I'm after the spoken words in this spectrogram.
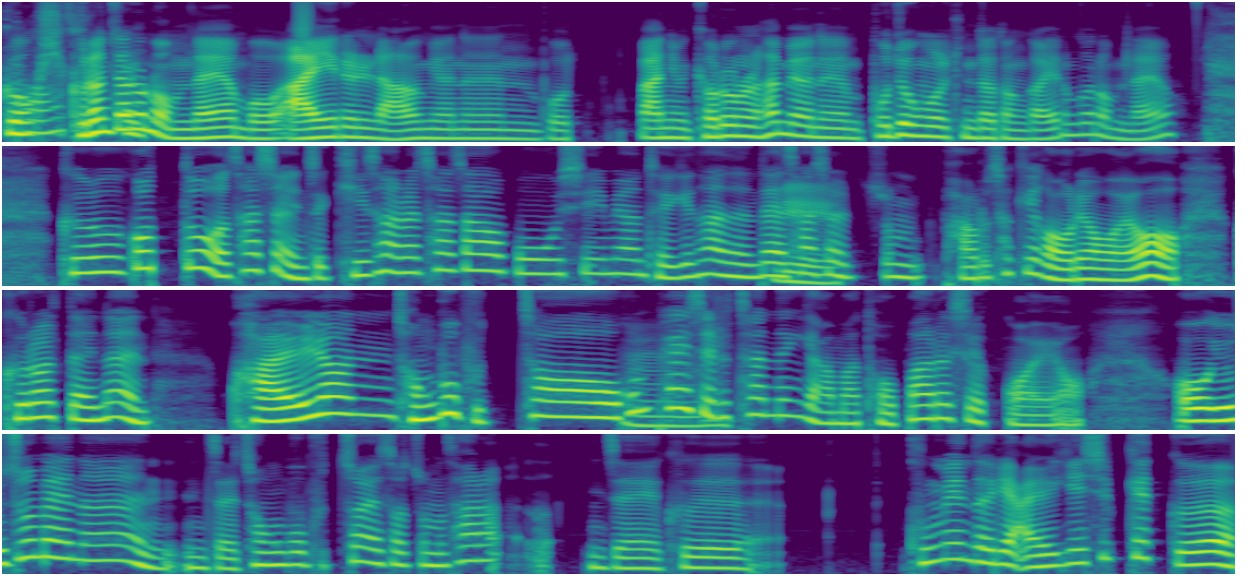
그 혹시 더 그런 자료는 없나요? 뭐 아이를 낳으면은 뭐 아니면 결혼을 하면은 보조금을 준다던가 이런 건 없나요? 그것도 사실 이제 기사를 찾아보시면 되긴 하는데 예. 사실 좀 바로 찾기가 어려워요. 그럴 때는 관련 정부 부처 홈페이지를 음. 찾는 게 아마 더 빠르실 거예요. 어, 요즘에는 이제 정부 부처에서 좀 사람 이제 그 국민들이 알기 쉽게끔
